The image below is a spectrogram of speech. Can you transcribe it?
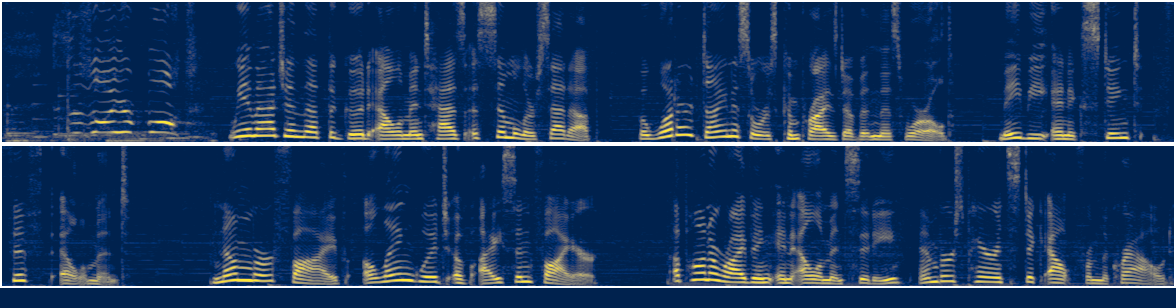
this is all your fault! We imagine that the good element has a similar setup, but what are dinosaurs comprised of in this world? Maybe an extinct fifth element. Number 5 A Language of Ice and Fire. Upon arriving in Element City, Ember's parents stick out from the crowd.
